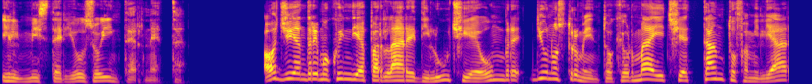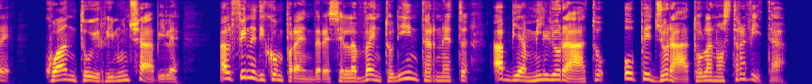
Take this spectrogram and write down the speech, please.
il misterioso Internet. Oggi andremo quindi a parlare di luci e ombre di uno strumento che ormai ci è tanto familiare quanto irrinunciabile, al fine di comprendere se l'avvento di Internet abbia migliorato o peggiorato la nostra vita.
